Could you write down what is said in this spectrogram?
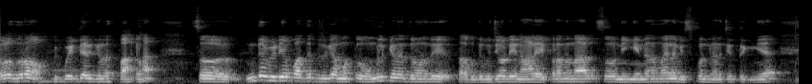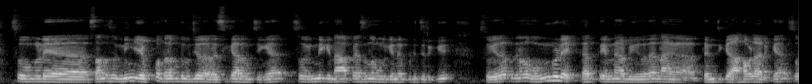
எவ்வளோ தூரம் இப்படி போயிட்டே இருக்கிறத பார்க்கலாம். ஸோ இந்த வீடியோ பார்த்துட்டு இருக்க மக்கள் உங்களுக்கு என்ன தோணுது? தளபதி விஜயோடைய நாளை பிறந்த நாள். ஸோ நீங்கள் என்னென்ன மாதிரிலாம் விஷ் பண்ணி நினச்சிட்டு இருக்கீங்க? ஸோ உங்களுடைய சந்தோஷம் நீங்கள் எப்போ தளபதி விஜயை ரசிக்க ஆரம்பிச்சிங்க? ஸோ இன்றைக்கி நான் பேசணும் உங்களுக்கு என்ன பிடிச்சிருக்கு? ஸோ எதை பற்றினாலும் உங்களுடைய கருத்து என்ன அப்படிங்கிறத நான் தெரிஞ்சுக்க ஆவலாக இருக்கேன். ஸோ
